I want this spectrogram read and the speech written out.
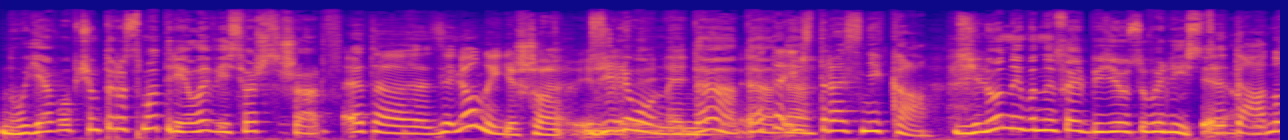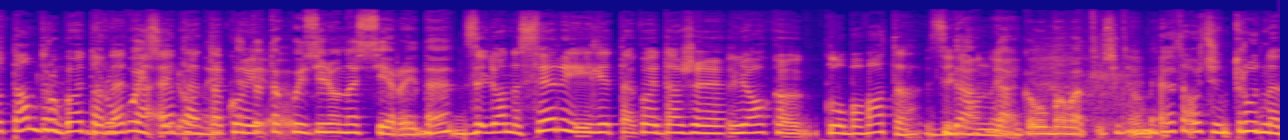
Ну, я, в общем-то, рассмотрела весь ваш шарф. Это зеленый еще. Зеленый, да, да. Это да. из тростника. Зеленый вы назвали березовые листья. Э, да, а но там другой тон. Другой это, зеленый. Это такой, это такой зелено-серый, да? Зелено-серый или такой даже легко голубовато зеленый. Да, да, голубовато зеленый. Это очень трудно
